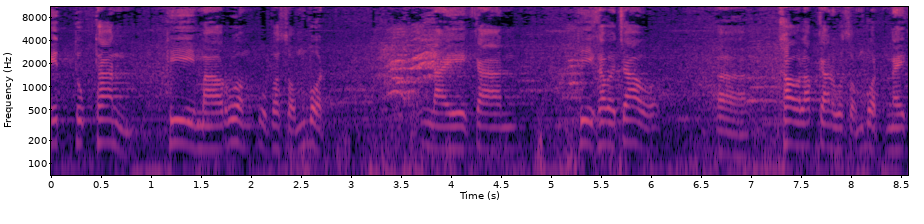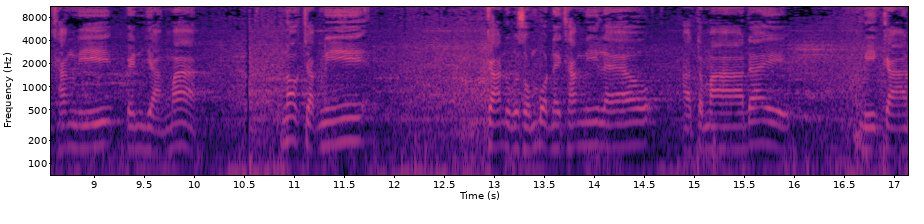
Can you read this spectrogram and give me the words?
มิตรทุกท่าน ที่มาร่วมอุปสมบทในการที่ข้าพเจ้าเข้ารับการอุปสมบทในครั้งนี้เป็นอย่างมาก นอกจากนี้การอุปสมบทในครั้งนี้แล้วอาตมาได้มีการ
